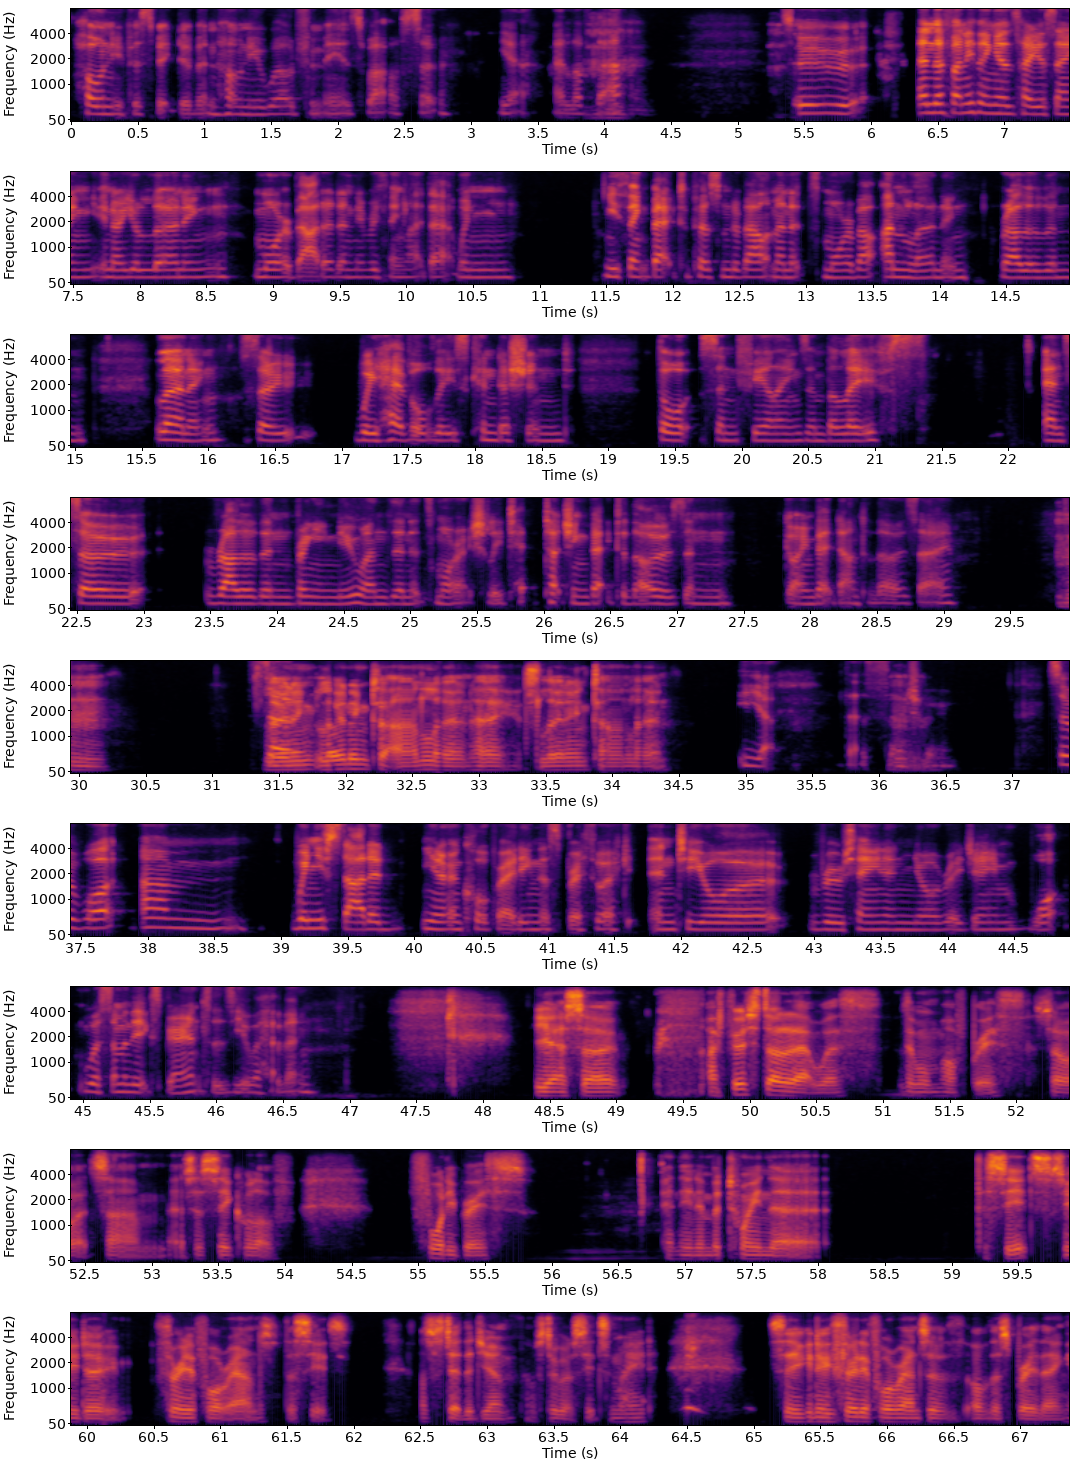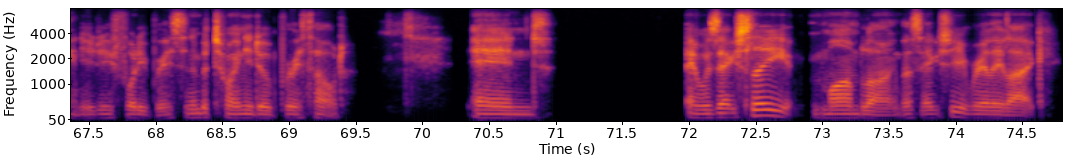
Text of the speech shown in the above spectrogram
whole new perspective and whole new world for me as well so yeah i love that mm-hmm. so and the funny thing is how you're saying you know you're learning more about it and everything like that when you think back to personal development, it's more about unlearning rather than learning. So we have all these conditioned thoughts and feelings and beliefs. And so rather than bringing new ones in, it's more actually t- touching back to those and going back down to those, eh? Mm. So, learning, learning to unlearn. Hey, it's learning to unlearn. Yeah, that's so mm. true. So, what um when you started, you know, incorporating this breath work into your routine and your regime, what were some of the experiences you were having? Yeah, so I first started out with the Wim Hof breath. So it's um it's a sequel of 40 breaths. And then in between the the sets, so you do three to four rounds, the sets. I was just at the gym. I've still got sets in my head. So you can do three to four rounds of, of this breathing and you do 40 breaths. And in between, you do a breath hold. And it was actually mind blowing. This actually really like,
